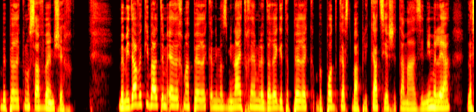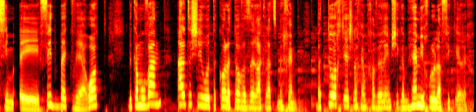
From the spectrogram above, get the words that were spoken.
בפרק נוסף בהמשך. במידה וקיבלתם ערך מהפרק, אני מזמינה אתכם לדרג את הפרק בפודקאסט באפליקציה שאתם מאזינים אליה, לשים אה, פידבק והערות, וכמובן, אל תשאירו את הקול הטוב הזה רק לעצמכם. בטוח שיש לכם חברים שגם הם יוכלו להפיק ערך.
